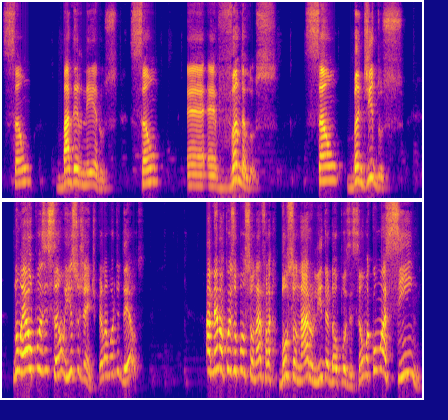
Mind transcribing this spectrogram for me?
são baderneiros, são é, é, vândalos, são bandidos. Não é oposição isso, gente, pelo amor de Deus. A mesma coisa o Bolsonaro falar, Bolsonaro, líder da oposição, mas como assim?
